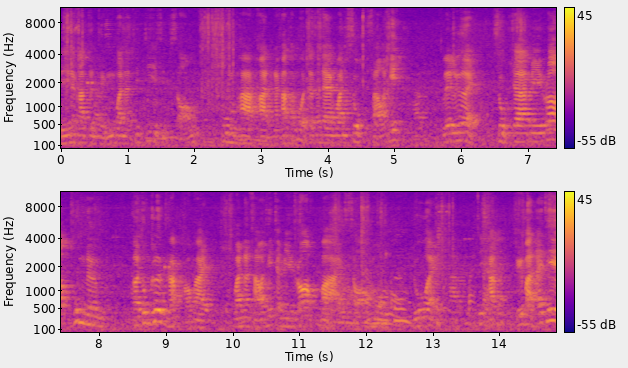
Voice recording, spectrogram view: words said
นี้นะครับจนถึงวันอาทิตย์ที่ 12 กุมภาพันธ์นะครับ ทั้งหมดจะแสดงวันศุกร์เสาร์อาทิตย์เรื่อยๆศุกร์จะมีรอบทุ่มหนึ่งเออทุ่มครึ่งครับขออภัยวันเสาร์อาทิตย์จะมีรอบบ่าย2โมงด้วยครับที่ครับซื้อบัตรได้ที่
